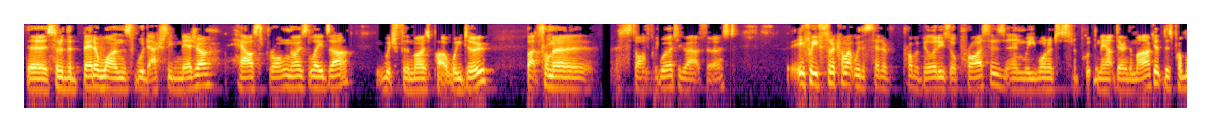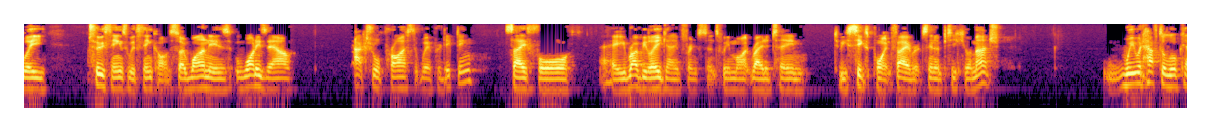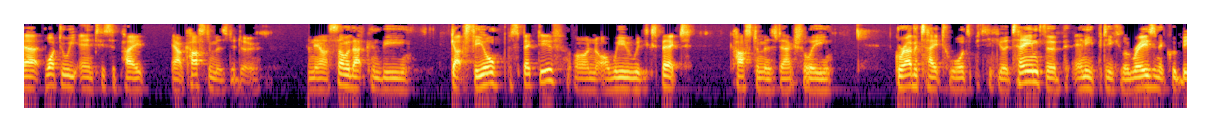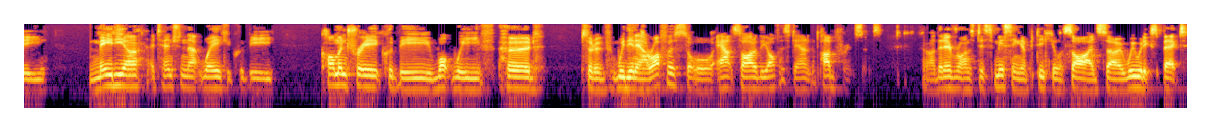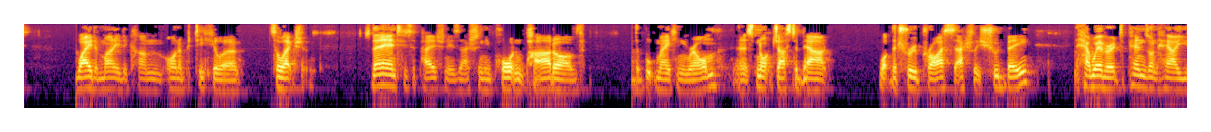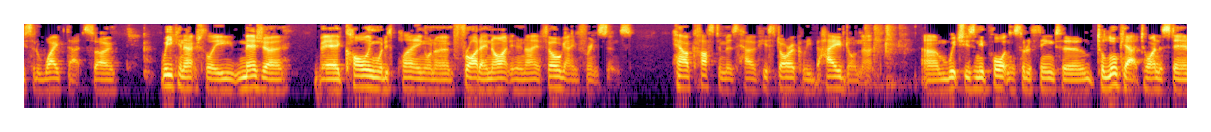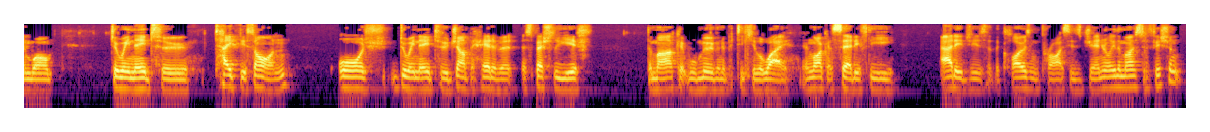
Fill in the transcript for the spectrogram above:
The sort of the better ones would actually measure how strong those leads are, which for the most part we do. But from a if we were to go out first, if we've sort of come up with a set of probabilities or prices and we wanted to sort of put them out there in the market, there's probably two things we'd think of. So one is what is our actual price that we're predicting? Say for a rugby league game, for instance, we might rate a team to be six point favourites in a particular match. We would have to look at what do we anticipate our customers to do. Now, some of that can be gut feel perspective on or we would expect customers to actually gravitate towards a particular team for any particular reason. It could be media attention that week, it could be commentary, it could be what we've heard sort of within our office or outside of the office down at the pub, for instance, uh, that everyone's dismissing a particular side. So we would expect weight of money to come on a particular selection. So that anticipation is actually an important part of the bookmaking realm, and it's not just about what the true price actually should be. However, it depends on how you sort of weight that. So we can actually measure where Collingwood is playing on a Friday night in an AFL game, for instance how customers have historically behaved on that, um, which is an important sort of thing to, to look at to understand well, do we need to take this on or sh- do we need to jump ahead of it, especially if the market will move in a particular way? And like I said, if the adage is that the closing price is generally the most efficient,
